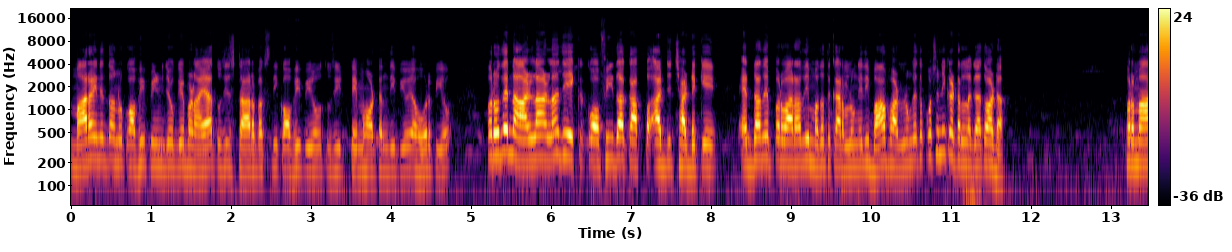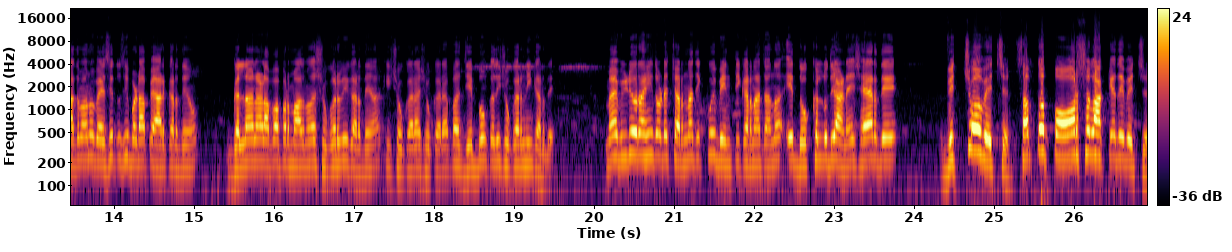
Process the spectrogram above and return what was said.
ਮਹਾਰਾਜ ਨੇ ਤੁਹਾਨੂੰ ਕਾਫੀ ਪੀਣ ਜੋਗੇ ਬਣਾਇਆ, ਤੁਸੀਂ ਸਟਾਰਬਕਸ ਦੀ ਕਾਫੀ ਪੀਓ, ਤੁਸੀਂ ਟਿਮ ਹਾਰਟਨ ਦੀ ਪੀਓ ਜਾਂ ਹੋਰ ਪੀਓ। ਪਰ ਉਹਦੇ ਨਾਲ ਨਾਲ ਨਾ ਜੇ ਇੱਕ ਕਾਫੀ ਦਾ ਕੱਪ ਅੱਜ ਛੱਡ ਕੇ ਐਦਾਂ ਦੇ ਪਰਿਵਾਰਾਂ ਦੀ ਮਦਦ ਕਰ ਲਓਗੇ ਦੀ ਬਾਹ ਫੜ ਲਓਗੇ ਤਾਂ ਕੁਝ ਨਹੀਂ ਘਟਣ ਲੱਗਾ ਤੁਹਾਡਾ। ਪਰਮਾਤਮਾ ਨੂੰ ਵੈਸੇ ਤੁਸੀਂ ਬੜਾ ਪਿਆਰ ਕਰਦੇ ਹੋ। ਗੱਲਾਂ ਨਾਲ ਆਪਾਂ ਪਰਮਾਤਮਾ ਦਾ ਸ਼ੁਕਰ ਵੀ ਕਰਦੇ ਹਾਂ ਕਿ ਸ਼ੁਕਰ ਹੈ ਸ਼ੁਕਰ ਹੈ, ਪਰ ਜੇਬੋਂ ਕਦੀ ਸ਼ੁਕਰ ਨਹੀਂ ਕਰਦੇ। ਮੈਂ ਵੀਡੀਓ ਰਾਹੀਂ ਤੁਹਾਡੇ ਚਰਨਾਂ 'ਚ ਇੱਕੋ ਹੀ ਬੇਨਤੀ ਕਰਨਾ ਚਾਹੁੰਦਾ, ਇਹ ਦੁੱਖ ਲੁਧਿਆਣੇ ਸ਼ਹਿਰ ਦੇ ਵਿੱਚੋਂ ਵਿੱਚ, ਸਭ ਤੋਂ ਪੌਰਸ਼ ਇਲਾਕੇ ਦੇ ਵਿੱਚ,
